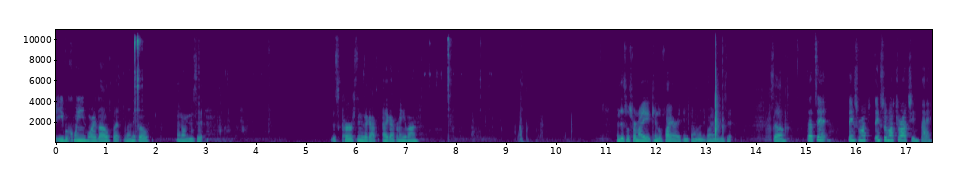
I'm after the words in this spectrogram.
The Evil Queen, who I love, but let it go. I don't use it. This curse things I got I got from Avon. And this was for my Kindle Fire, I think. Don't let it go. I don't use it. So that's it. Thanks for much. Thanks so much for watching. Bye.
